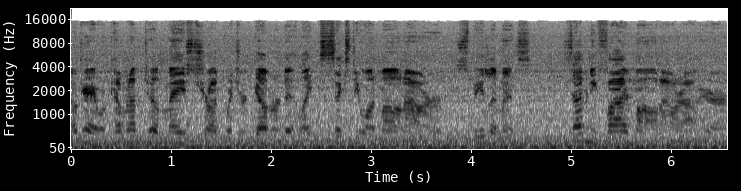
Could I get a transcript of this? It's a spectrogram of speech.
Okay, we're coming up to a maze truck, which are governed at like 61 mile an hour. Speed limit's 75 mile an hour out here.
